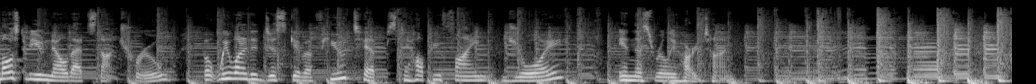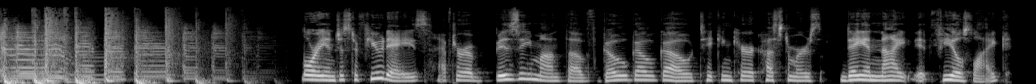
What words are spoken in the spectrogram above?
Most of you know that's not true, but we wanted to just give a few tips to help you find joy in this really hard time. Lori, in just a few days, after a busy month of go, go, go, taking care of customers day and night, it feels like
